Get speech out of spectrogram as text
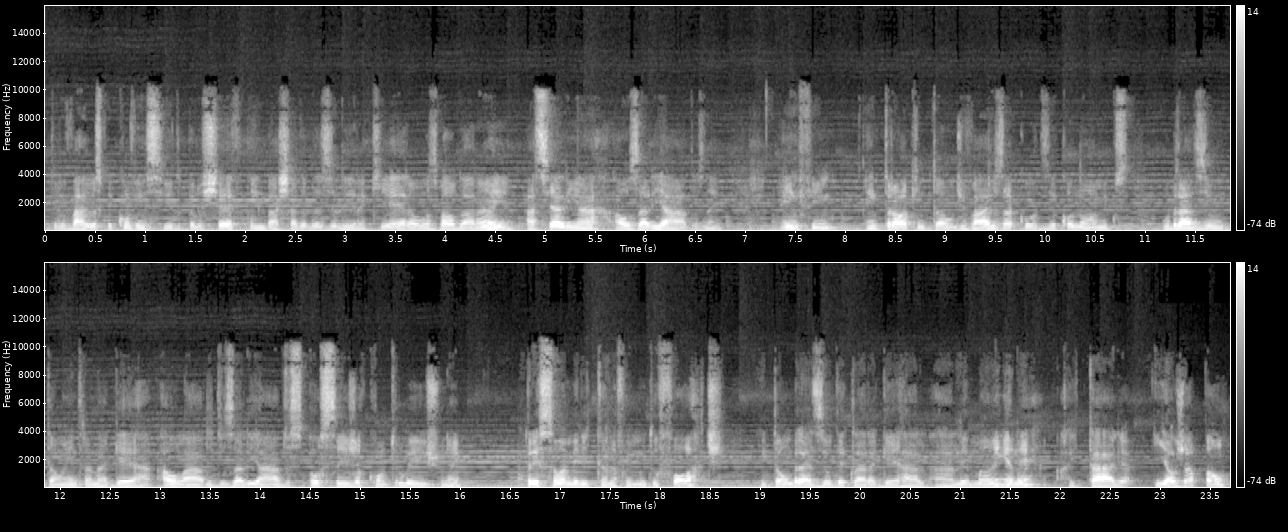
Getúlio Vargas foi convencido pelo chefe da embaixada brasileira, que era Oswaldo Aranha, a se alinhar aos aliados, né? Enfim, em troca então de vários acordos econômicos, o Brasil então entra na guerra ao lado dos aliados, ou seja, contra o eixo. Né? A pressão americana foi muito forte, então o Brasil declara guerra à Alemanha, né, à Itália e ao Japão.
